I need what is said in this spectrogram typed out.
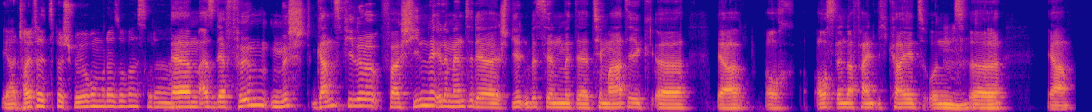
ja, Teufelsbeschwörung oder sowas? Oder? Ähm, also der Film mischt ganz viele verschiedene Elemente. Der spielt ein bisschen mit der Thematik, äh, ja, auch Ausländerfeindlichkeit und mhm, okay. äh, ja,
